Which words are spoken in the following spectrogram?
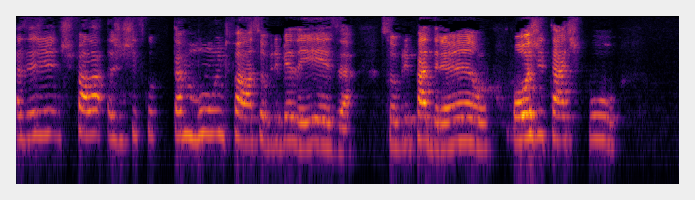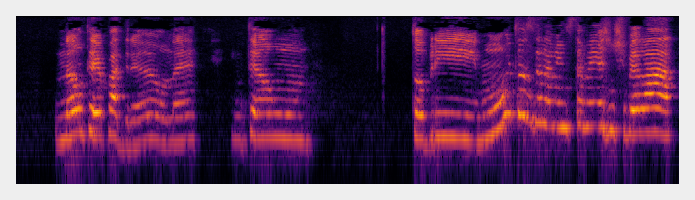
Às vezes a gente fala, a gente escuta muito falar sobre beleza, sobre padrão. Hoje tá, tipo, não ter padrão, né? Então, sobre muitos elementos também a gente vê lá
